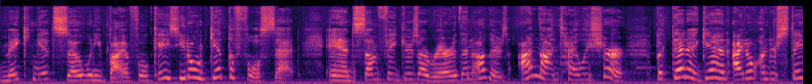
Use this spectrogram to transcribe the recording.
making it so when you buy a full case, you don't get the full set, and some figures are rarer than others. I'm not entirely sure. But then again, I don't understand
